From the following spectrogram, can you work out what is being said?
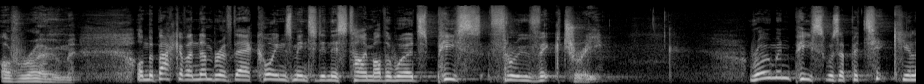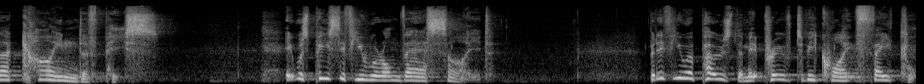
of Rome. On the back of a number of their coins minted in this time are the words peace through victory. Roman peace was a particular kind of peace. It was peace if you were on their side. But if you opposed them, it proved to be quite fatal.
